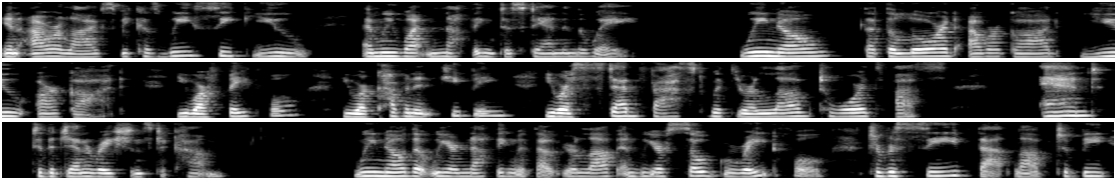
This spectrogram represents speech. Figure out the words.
in our lives because we seek you and we want nothing to stand in the way. We know that the Lord our God, you are God. You are faithful, you are covenant keeping, you are steadfast with your love towards us and to the generations to come. We know that we are nothing without your love, and we are so grateful to receive that love, to be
